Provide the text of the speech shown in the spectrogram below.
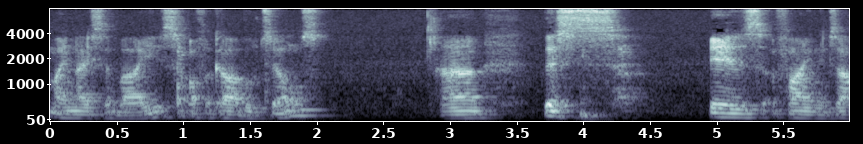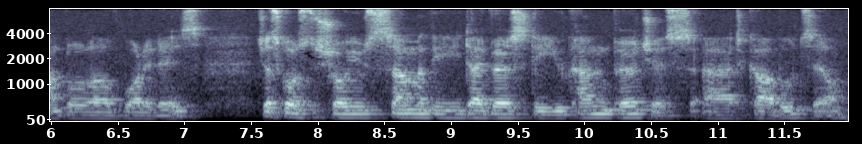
my nicer buys off of car boot sales. Um, this is a fine example of what it is. Just goes to show you some of the diversity you can purchase at a car boot sale.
